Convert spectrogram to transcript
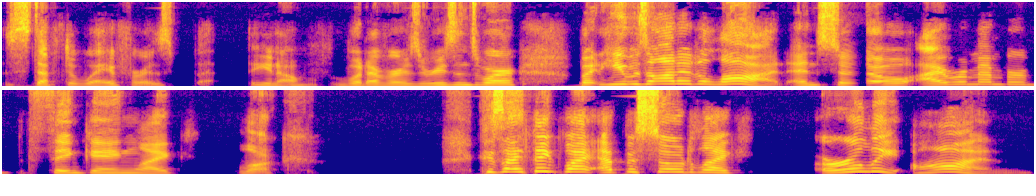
stepped away for his, you know, whatever his reasons were. But he was on it a lot. And so I remember thinking, like, look, because I think by episode like early on,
